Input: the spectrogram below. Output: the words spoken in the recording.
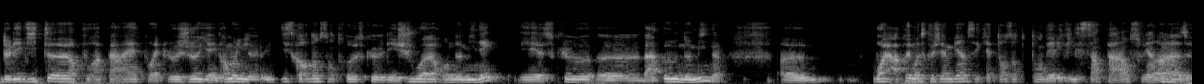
de l'éditeur pour apparaître, pour être le jeu. Il y a vraiment une, discordance entre ce que les joueurs ont nominé et ce que euh, bah, eux nominent. Euh, après, moi, ce que j'aime bien, c'est qu'il y a de temps en temps des reveals sympas. On se souviendra de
